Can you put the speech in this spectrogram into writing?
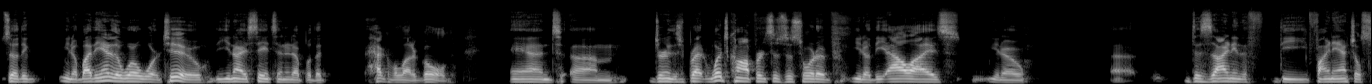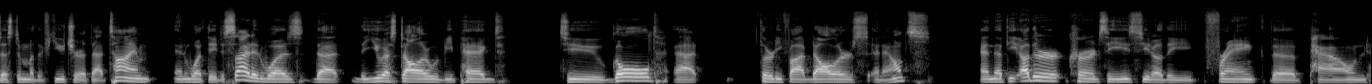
So the you know by the end of the World War II, the United States ended up with a heck of a lot of gold. And um, during this Bretton Woods conference, this was sort of you know the Allies, you know, uh, designing the the financial system of the future at that time. And what they decided was that the U.S. dollar would be pegged to gold at thirty-five dollars an ounce, and that the other currencies, you know, the franc, the pound,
